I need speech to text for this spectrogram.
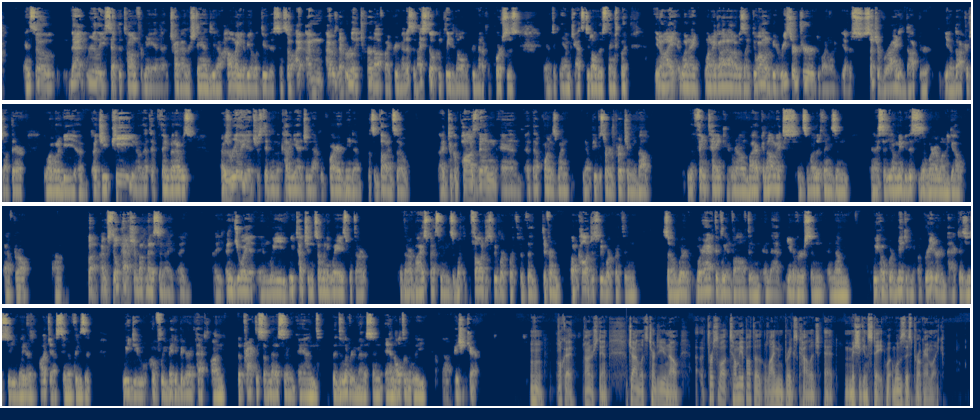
and so that really set the tone for me and I try to understand, you know, how am I going to be able to do this? And so I, I'm, I was never really turned off by pre-medicine. I still completed all the pre-medical courses, you know, took MCATs, did all those things, but you know, I, when I, when I got out, I was like, do I want to be a researcher? Do I want to, you know, there's such a variety of doctor, you know, doctors out there. Do I want to be a, a GP? You know, that type of thing. But I was, I was really interested in the cutting edge and that required me to put some thought in. So I took a pause then. And at that point is when, you know, people started approaching me about the think tank around bioeconomics and some other things. And, and I said, you know, maybe this isn't where I want to go after all. Uh, but I'm still passionate about medicine. I, I I enjoy it, and we we touch in so many ways with our with our biospecimens and with the pathologists we work with, with the different oncologists we work with, and so we're we're actively involved in, in that universe, and and um, we hope we're making a greater impact, as you'll see later in the podcast. You know, things that we do hopefully make a bigger impact on the practice of medicine and the delivery of medicine, and ultimately uh, patient care. Mm-hmm. Okay, I understand. John, let's turn to you now. Uh, first of all, tell me about the Lyman Briggs College at Michigan State. What, what was this program like?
